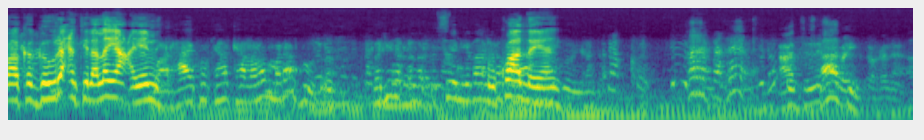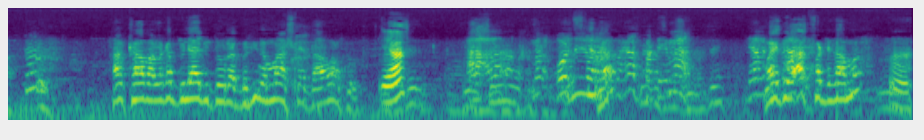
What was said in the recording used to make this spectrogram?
waa ka gowracantii lala yaacaya iminka haay kolka halkaa lala maraa ku berina cumar xuseen iyo baa ku hadlayaa aad nisbay oganaa halkaa baa laga bilaabi doonaa berina maashka daawanku. Ya? Maydu ag fadhidaa ma? Ah.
